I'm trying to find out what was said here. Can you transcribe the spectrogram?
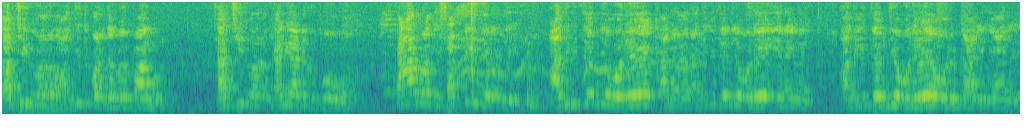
சர்ச்சுக்கு வரும். அஜித் படத்தை போய் பார்க்கும் சர்ச்சுக்கு வரும். கல்யாணத்துக்கு போவோம். காரணம் அது சத்தியம் தெரியுது அதுக்கு தெரிஞ்ச ஒரே கணவர் அதுக்கு தெரிஞ்ச ஒரே இறைவன். அதுக்கு தெரிஞ்ச ஒரே ஒரு டாலிங் யாரு?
